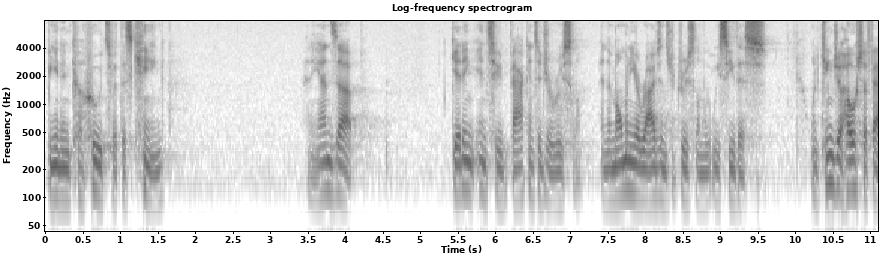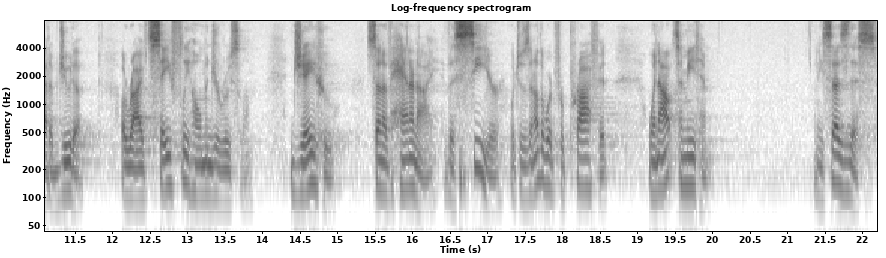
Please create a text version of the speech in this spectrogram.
being in cahoots with this king. And he ends up getting into, back into Jerusalem. And the moment he arrives in Jerusalem, we, we see this. When King Jehoshaphat of Judah arrived safely home in Jerusalem, Jehu, son of Hanani, the seer, which is another word for prophet, went out to meet him. And he says this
